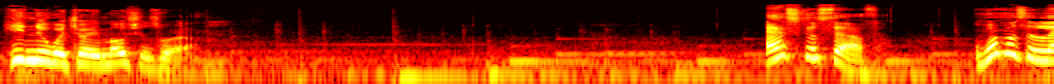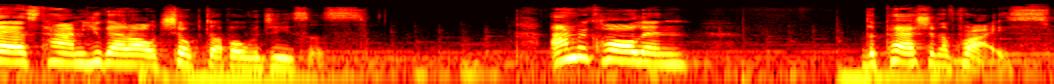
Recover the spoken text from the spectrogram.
He knew what your emotions were. Ask yourself, when was the last time you got all choked up over Jesus? I'm recalling the Passion of Christ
